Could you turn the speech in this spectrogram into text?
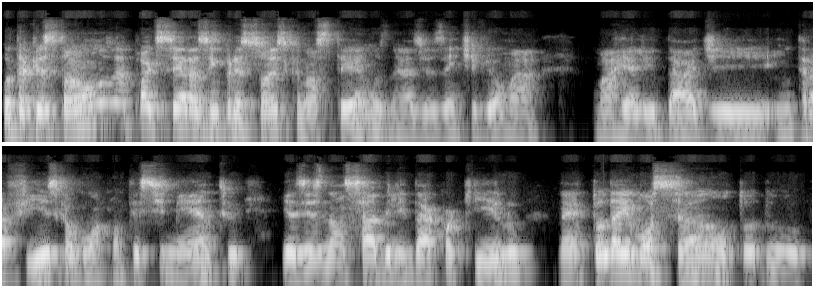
Outra questão pode ser as impressões que nós temos, né? Às vezes a gente vê uma, uma realidade intrafísica, algum acontecimento, e às vezes não sabe lidar com aquilo, né? Toda a emoção, todo,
